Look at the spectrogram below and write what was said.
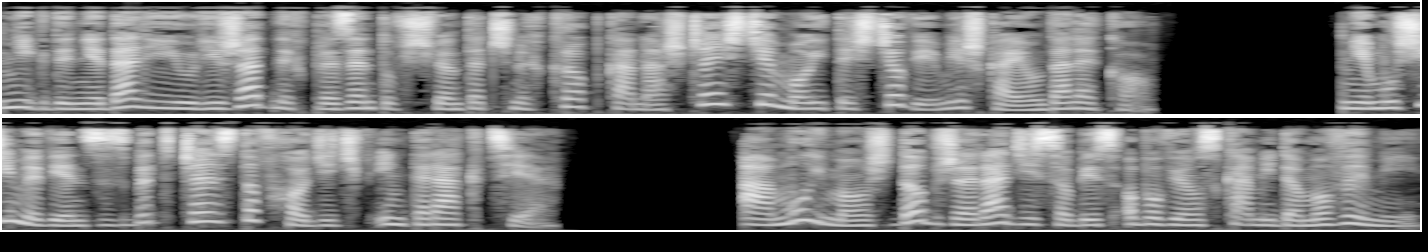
Nigdy nie dali Julii żadnych prezentów świątecznych. Na szczęście moi teściowie mieszkają daleko. Nie musimy więc zbyt często wchodzić w interakcje. A mój mąż dobrze radzi sobie z obowiązkami domowymi.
